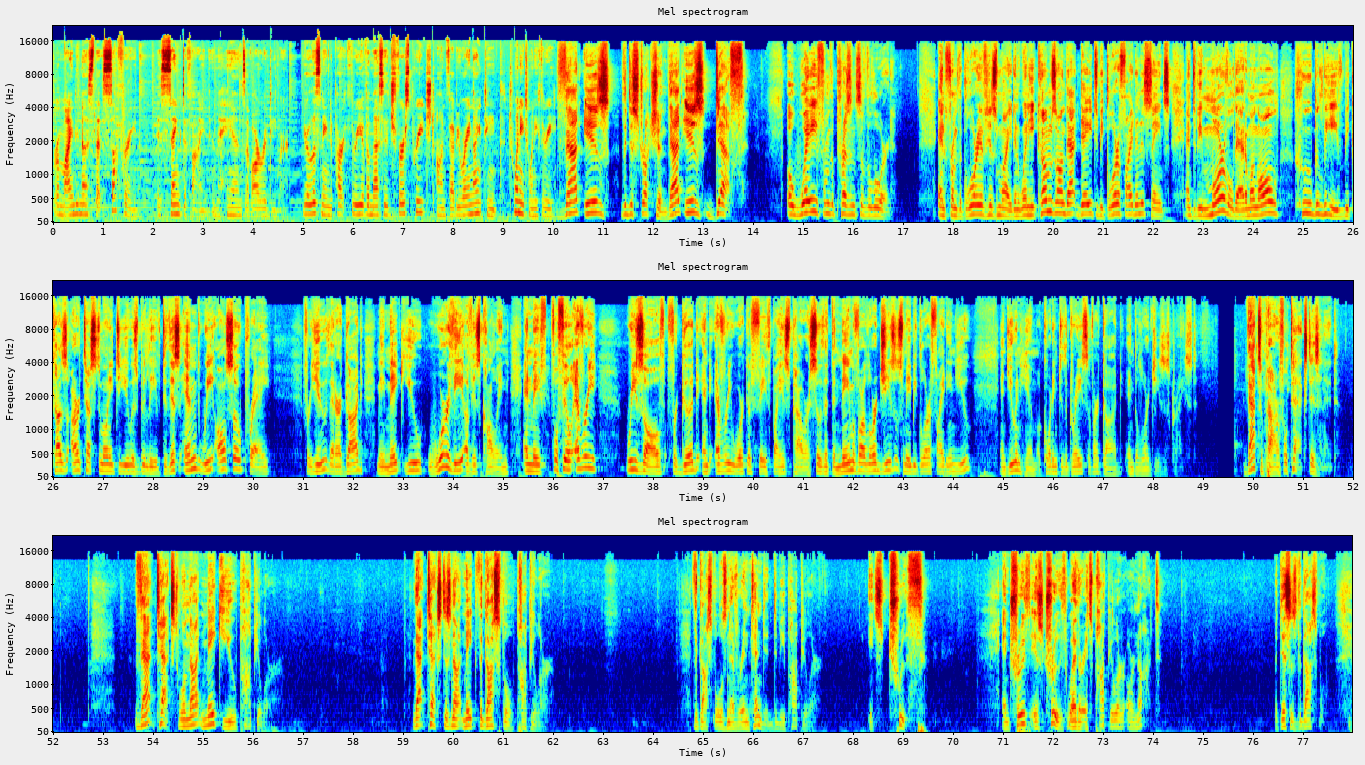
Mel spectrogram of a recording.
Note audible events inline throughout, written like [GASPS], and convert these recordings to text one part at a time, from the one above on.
reminding us that suffering is sanctifying in the hands of our Redeemer. You're listening to part three of a message first preached on February 19th, 2023. That is the destruction, that is death away from the presence of the Lord and from the glory of his might. And when he comes on that day to be glorified in his saints and to be marveled at among all who believe, because our testimony to you is believed. To this end, we also pray for you that our God may make you worthy of his calling and may fulfill every resolve for good and every work of faith by his power, so that the name of our Lord Jesus may be glorified in you and you in him, according to the grace of our God and the Lord Jesus Christ. That's a powerful text, isn't it? That text will not make you popular. That text does not make the gospel popular. The gospel is never intended to be popular. It's truth. And truth is truth, whether it's popular or not. But this is the gospel.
